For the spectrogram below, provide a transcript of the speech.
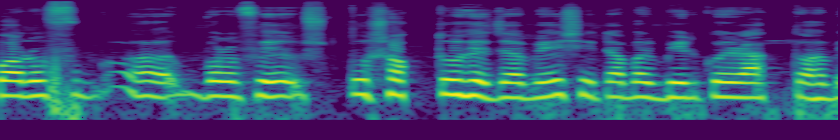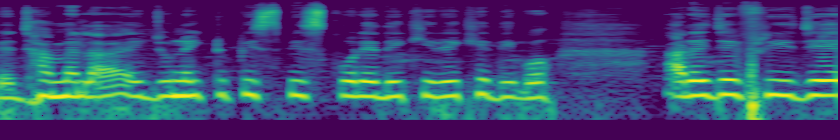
বরফ বরফে তো শক্ত হয়ে যাবে, সেটা আবার বের করে রাখতে হবে। ঝামেলা, এই জন্য একটু পিস পিস করে দেখি, রেখে দিব। আর এই যে ফ্রিজে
